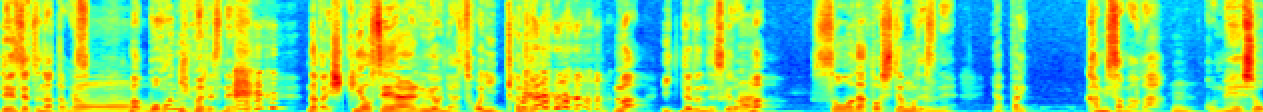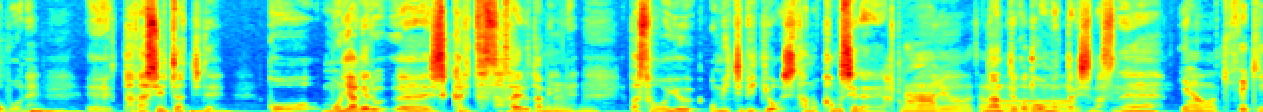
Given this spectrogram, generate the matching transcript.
伝説になったわけです。まあ、ご本人はですね なんか引き寄せられるようにはそこに行ったんだとまあ言ってるんですけど、はい、まあそうだとしてもですね、うん、やっぱり神様がこの名勝負をね、えー、正しいジャッジでこう盛り上げる、えー、うん、しっかり支えるためにね、うんうんぱそういうお導きをしたのかもしれないなとなるほどなんていうことを思ったりしますね。いやもう奇跡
